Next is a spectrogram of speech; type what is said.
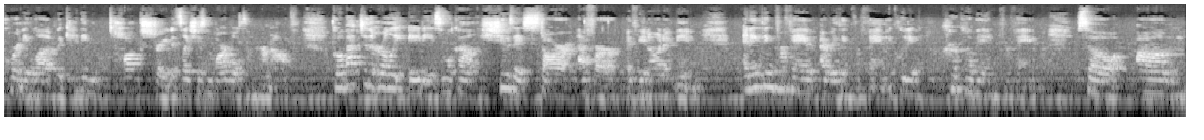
Courtney Love that can't even talk straight. It's like she has marbles in her mouth. Go back to the early 80s and look how she was a star effer, if you know what I mean. Anything for fame, everything for fame, including Kurt Cobain for fame. So, um,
